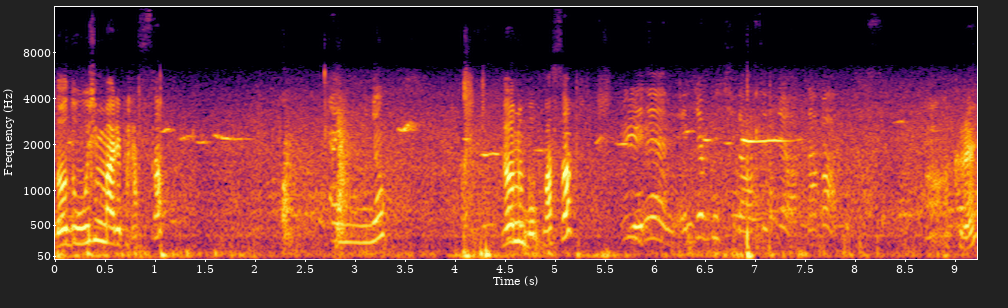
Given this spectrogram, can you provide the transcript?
너도 50마리 봤어? 아니요. 너는 못 봤어? 얘는 엔젤피치 나왔을 때 왔다가 아 그래?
